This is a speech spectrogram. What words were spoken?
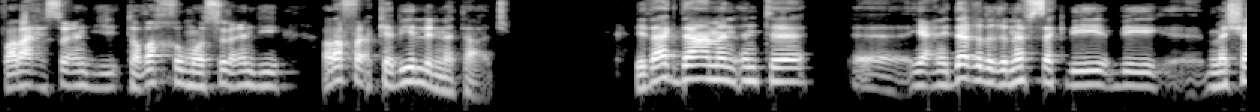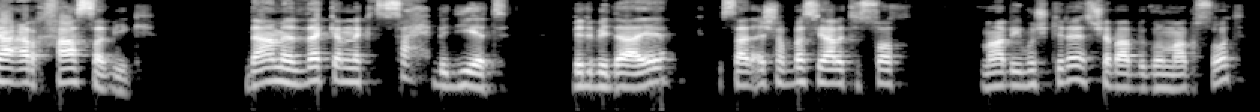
فراح يصير عندي تضخم ويصير عندي رفع كبير للنتائج. لذلك دائما أنت يعني دغدغ نفسك بمشاعر خاصة بك دائما أتذكر إنك صح بديت بالبداية. أستاذ أشرف بس يا ريت الصوت ما بي مشكلة. الشباب بيقول ماكو صوت.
